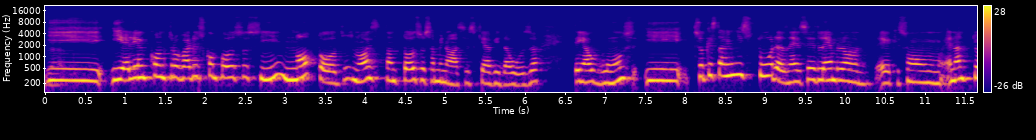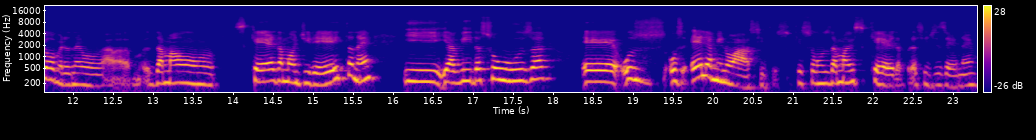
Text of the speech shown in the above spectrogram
E, e ele encontrou vários compostos, sim, não todos, não estão todos os aminoácidos que a vida usa, tem alguns, e só que estão em misturas, né? Vocês lembram é, que são enantiômeros, né? A, da mão esquerda, da mão direita, né? E, e a vida só usa é, os, os L-aminoácidos, que são os da mão esquerda, por assim dizer, né?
